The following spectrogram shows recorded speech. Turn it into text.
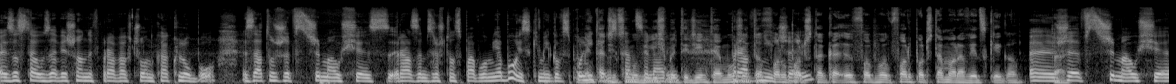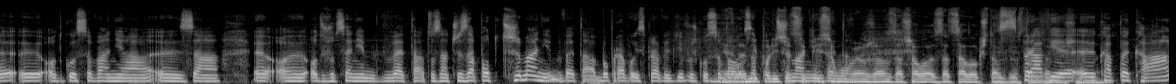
y, został zawieszony w prawach członka klubu za to, że wstrzymał się z, razem zresztą z Pawłem Jabłońskim, jego wspólnikiem Pamiętacie, z co mówiliśmy kancelarii tydzień temu, że to forpoczta, for, forpoczta Morawieckiego. Tak. że wstrzymał się od głosowania za odrzuceniem weta, to znaczy za podtrzymaniem weta, bo Prawo i Sprawiedliwość Nie, głosowało ale za podtrzymaniem PiSu weta. mówią, że on zaczął, za całokształt w został sprawie KPK.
